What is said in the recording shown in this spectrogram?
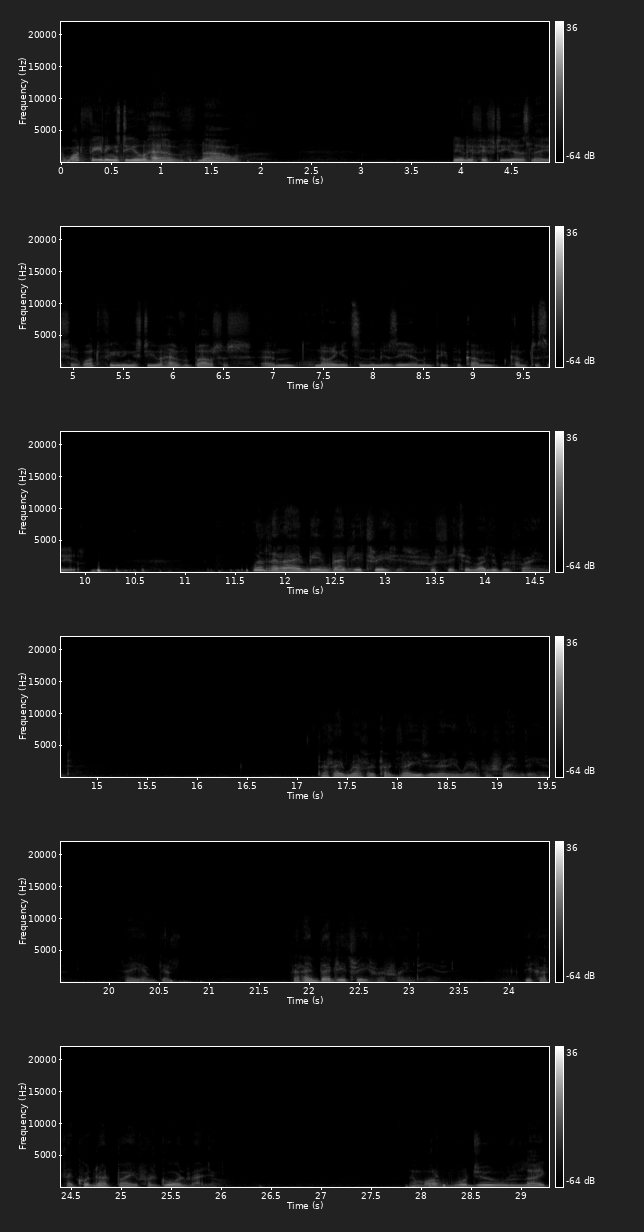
And what feelings do you have now, nearly 50 years later? What feelings do you have about it and knowing it's in the museum and people come, come to see it? Well, that I'm being badly treated for such a valuable find. That I'm not recognised in any way for finding it. I have got that I'm badly treated for finding it. Because I could not buy it for gold value. And what would you like,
